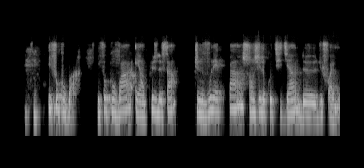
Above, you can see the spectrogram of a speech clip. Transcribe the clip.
il faut pouvoir. Il faut pouvoir. Et en plus de ça, je ne voulais pas changer le quotidien de, du foyer.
